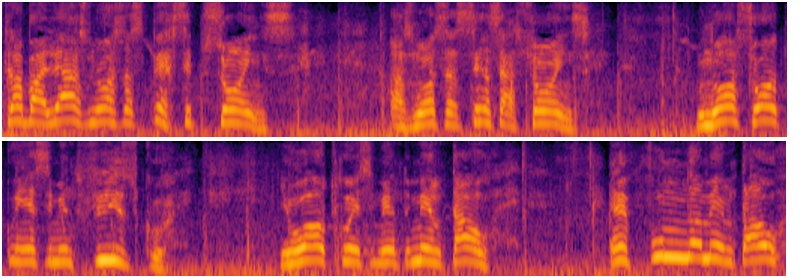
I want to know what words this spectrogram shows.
trabalhar as nossas percepções, as nossas sensações, o nosso autoconhecimento físico e o autoconhecimento mental é fundamental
